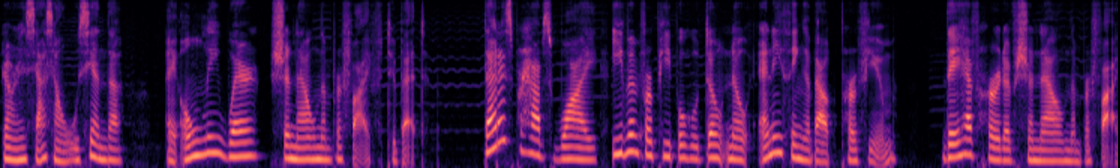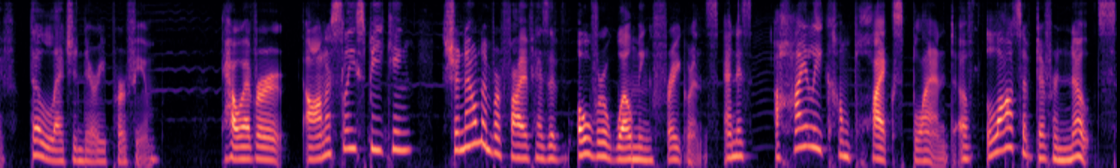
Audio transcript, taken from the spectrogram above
让人遐想无限的 "I only wear Chanel Number Five to bed." That is perhaps why, even for people who don't know anything about perfume, they have heard of Chanel number 5, the legendary perfume. However, honestly speaking, Chanel number no. 5 has an overwhelming fragrance and is a highly complex blend of lots of different notes.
